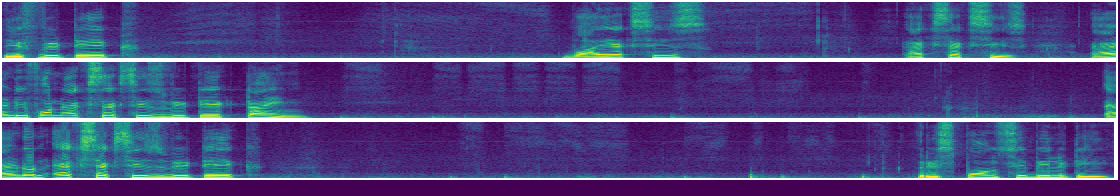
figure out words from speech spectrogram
If we take y axis, x axis and if on x axis we take time and on x axis we take responsibility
